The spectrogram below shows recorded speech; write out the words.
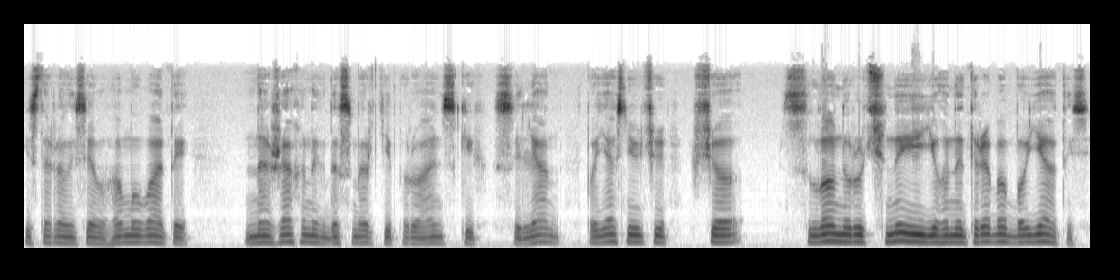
і старалися вгамувати нажаханих до смерті перуанських селян, пояснюючи, що слон ручний його не треба боятися.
